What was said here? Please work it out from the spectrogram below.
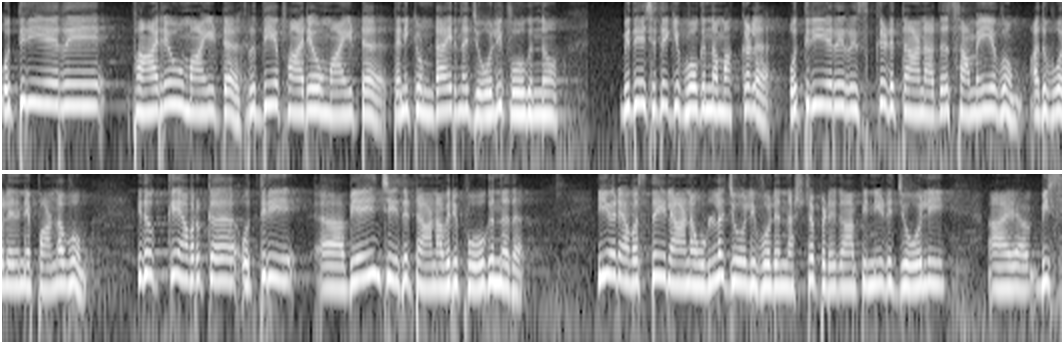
ഒത്തിരിയേറെ ഭാരവുമായിട്ട് ഹൃദയഭാരവുമായിട്ട് തനിക്കുണ്ടായിരുന്ന ജോലി പോകുന്നു. വിദേശത്തേക്ക് പോകുന്ന മക്കൾ ഒത്തിരിയേറെ റിസ്ക് എടുത്താണ്. അത് സമയവും അതുപോലെ തന്നെ പണവും ഇതൊക്കെ അവർക്ക് ഒത്തിരി വ്യയം ചെയ്തിട്ടാണ് അവർ പോകുന്നത്. ഈ ഒരു അവസ്ഥയിലാണ് ഉള്ള ജോലി പോലും നഷ്ടപ്പെടുക. പിന്നീട് ജോലി വിസ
